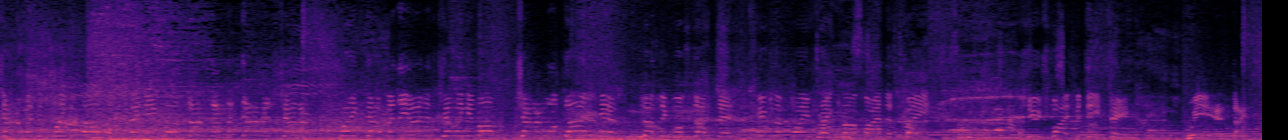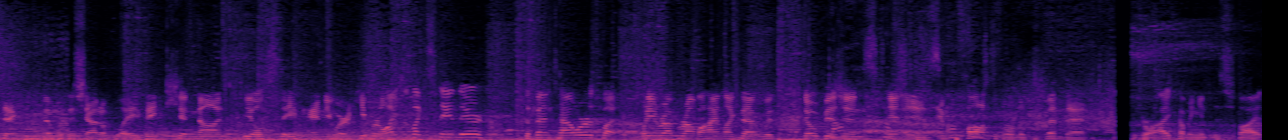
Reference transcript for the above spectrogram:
Shadow is a blink of over. Then Eagle does have the damage. Shadow blinked out, but the owner's killing him off. Shadow will die here. Nothing will stop this. Even the flame break can't find the space. Huge fight for DC. We is dissecting them with the Shadow Blade. They cannot feel safe anywhere. Keeper Light just like stand there, defend towers, but when you wrap around behind like that with no vision, it is impossible to defend that. Dry coming into this fight.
